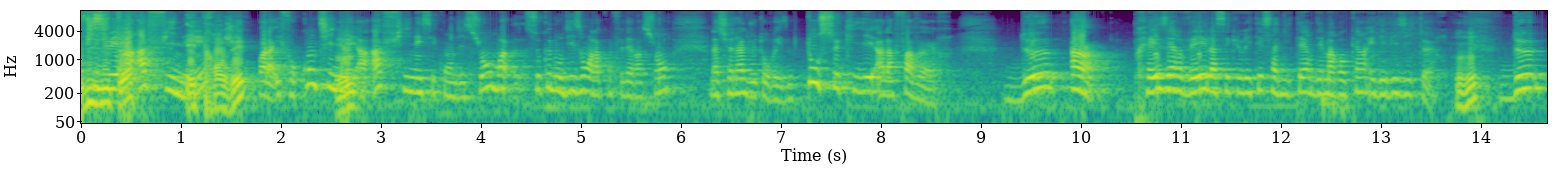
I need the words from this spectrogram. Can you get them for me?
visiteurs à affiner. étrangers. Voilà, il faut continuer Mmh. à affiner ces conditions. Moi, ce que nous disons à la Confédération nationale du tourisme, tout ce qui est à la faveur de, un, préserver la sécurité sanitaire des Marocains et des visiteurs. Mhm. Deux,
